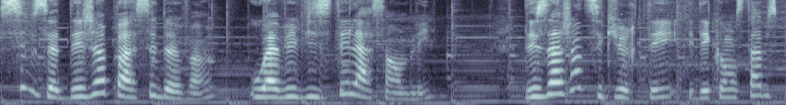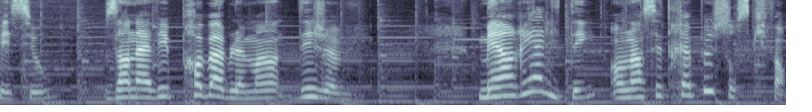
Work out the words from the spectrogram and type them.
Si vous êtes déjà passé devant ou avez visité l'Assemblée, des agents de sécurité et des constables spéciaux, vous en avez probablement déjà vu. Mais en réalité, on en sait très peu sur ce qu'ils font.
